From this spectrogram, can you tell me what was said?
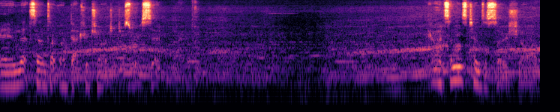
And that sounds like my battery charger just reset. God, some of these turns are so sharp.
